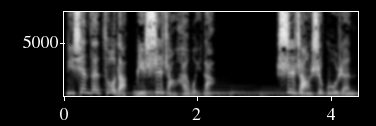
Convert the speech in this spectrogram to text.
你现在做的比市长还伟大。市长是雇人，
